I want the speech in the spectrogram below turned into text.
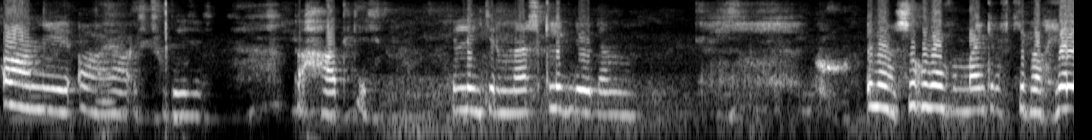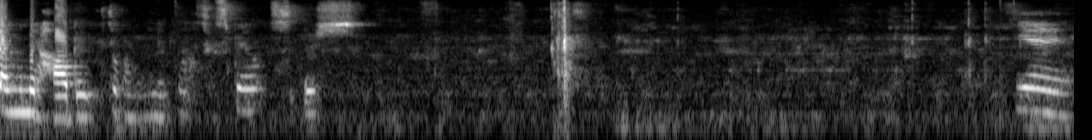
Oh nee, oh ja, is het goed bezig. Dat haat ik echt. Je linker muisklik doet dan... Ik ben zo gewoon van Minecraft. Ik heb al heel lang niet meer Habo zo van die gespeeld. Dus... Yeah.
